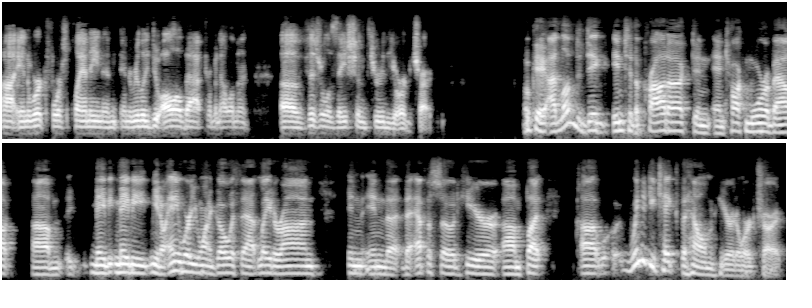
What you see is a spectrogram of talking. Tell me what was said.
uh, in workforce planning and, and really do all of that from an element of visualization through the org chart. Okay, I'd love to dig into the product and, and talk more about um, maybe maybe you know anywhere you want to go with that later on in in the the episode here. Um, but uh, when did you take the helm here at org chart?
